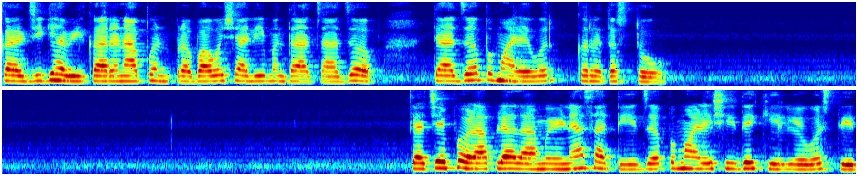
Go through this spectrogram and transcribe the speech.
काळजी घ्यावी कारण आपण प्रभावशाली मंत्राचा जप त्या जपमाळेवर करत असतो. त्याचे फळ आपल्याला मिळण्यासाठी जपमाळेशी देखील व्यवस्थित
